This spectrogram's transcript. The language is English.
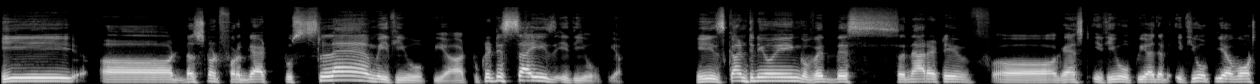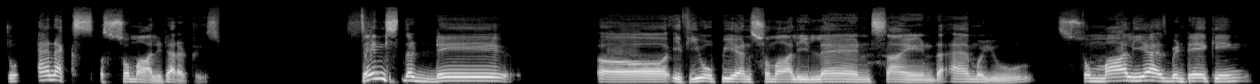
he uh, does not forget to slam Ethiopia, to criticize Ethiopia he is continuing with this narrative uh, against Ethiopia that Ethiopia wants to annex Somali territories. Since the day uh, Ethiopia and Somaliland signed the MOU, Somalia has been taking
